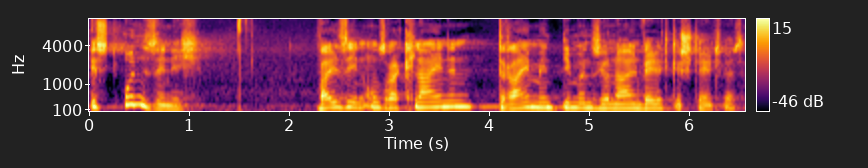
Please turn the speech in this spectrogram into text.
ist unsinnig, weil sie in unserer kleinen, dreidimensionalen Welt gestellt wird.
